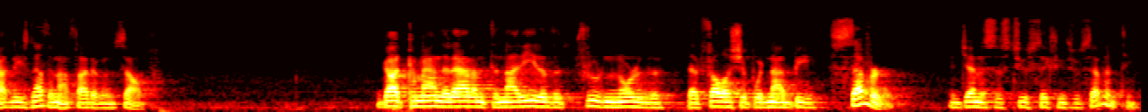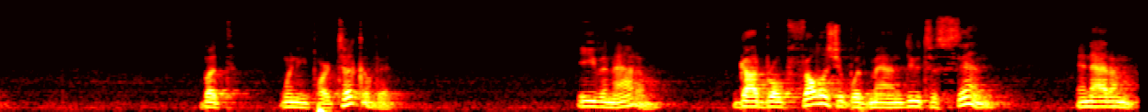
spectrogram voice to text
God needs nothing outside of himself. God commanded Adam to not eat of the fruit in order that fellowship would not be severed. in Genesis 2 16 through 17. But when he partook of it, even Adam, God broke fellowship with man due to sin. And Adam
